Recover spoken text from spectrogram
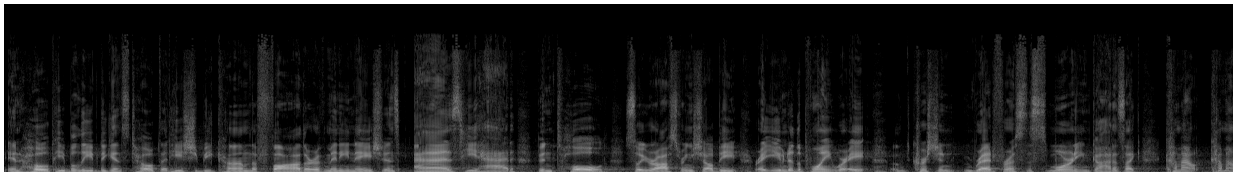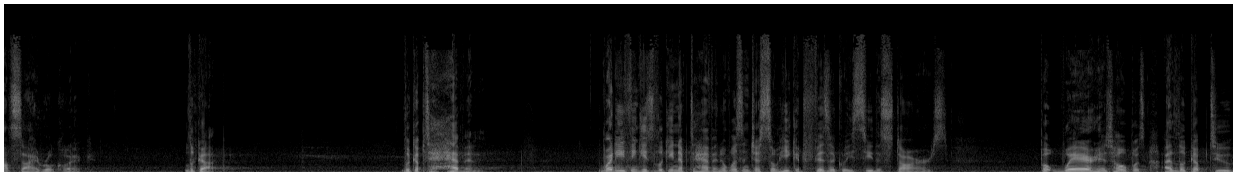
in hope he believed against hope that he should become the father of many nations as he had been told, so your offspring shall be, right? Even to the point where a, Christian read for us this morning, God is like, come out, come outside real quick. Look up. Look up to heaven. Why do you think he's looking up to heaven? It wasn't just so he could physically see the stars, but where his hope was. I look up to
